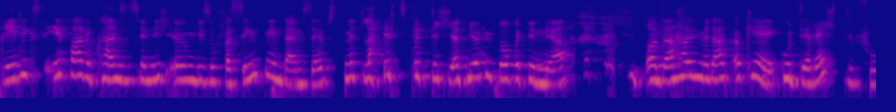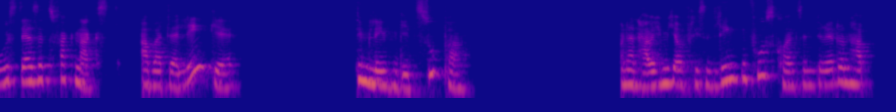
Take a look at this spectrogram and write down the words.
predigst, Eva. Du kannst es hier nicht irgendwie so versinken in deinem Selbstmitleid. Das bringt dich ja nirgendwo hin, ja. Und dann habe ich mir gedacht, okay, gut, der rechte Fuß, der ist jetzt verknackst. Aber der linke, dem linken geht super. Und dann habe ich mich auf diesen linken Fuß konzentriert und habe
